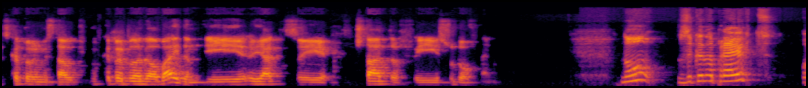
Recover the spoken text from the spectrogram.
с которыми стал, которые предлагал Байден, и реакции штатов и судов на них? Ну, законопроект, э,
